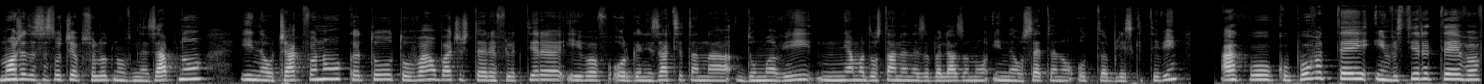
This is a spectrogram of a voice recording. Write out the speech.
Може да се случи абсолютно внезапно и неочаквано, като това обаче ще рефлектира и в организацията на дома ви. Няма да остане незабелязано и неусетено от близките ви. Ако купувате, инвестирате в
